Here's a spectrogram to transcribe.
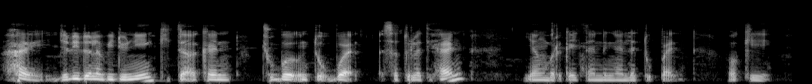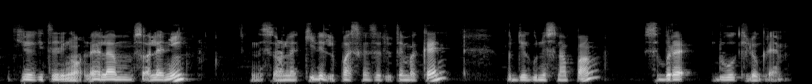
Hai, jadi dalam video ni kita akan cuba untuk buat satu latihan yang berkaitan dengan letupan. Okey, jika kita tengok dalam soalan ni, seorang lelaki dia lepaskan satu tembakan, dia guna senapang seberat 2 kg.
